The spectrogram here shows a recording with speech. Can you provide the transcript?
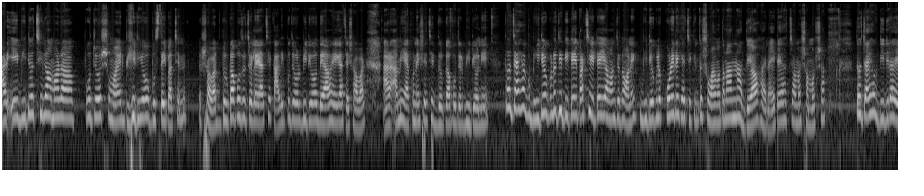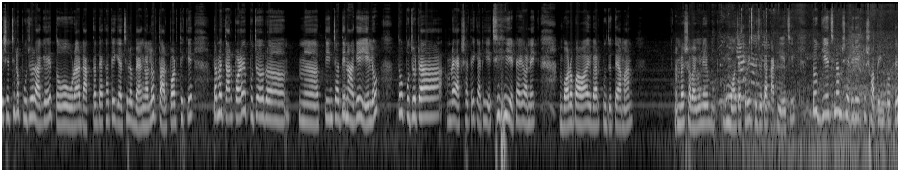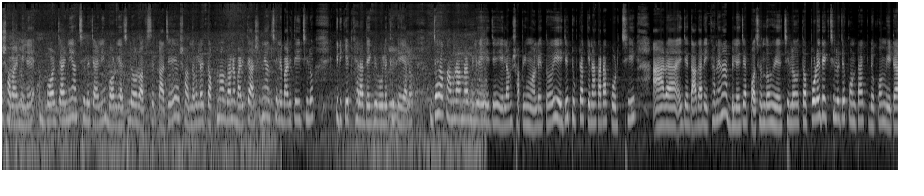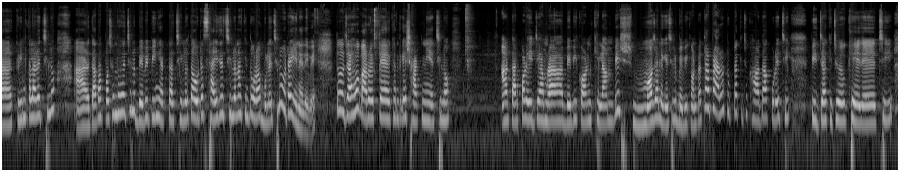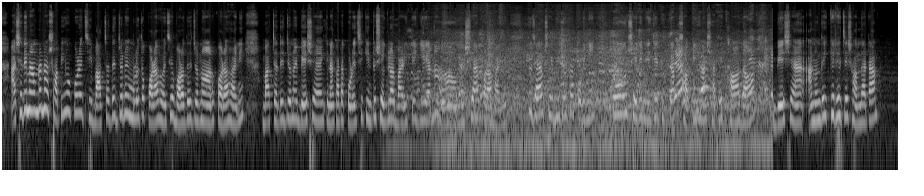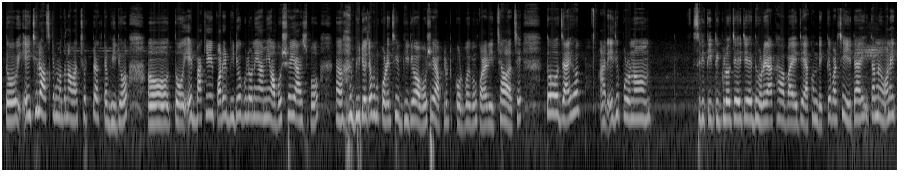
আর এই ভিডিও ছিল আমার পুজোর সময়ের ভিডিও বুঝতেই পাচ্ছেন সবার দুর্গা পুজো চলে গেছে কালী পুজোর ভিডিও দেওয়া হয়ে গেছে সবার। আর আমি এখন এসেছি দুর্গা পুজোর ভিডিও নিয়ে। তো যাই হোক ভিডিওগুলো যে দিতেই পারছি, এটাই আমার জন্য অনেক ভিডিওগুলো করে রেখেছি, কিন্তু সময় মতো আর না দেওয়া হয় না, এটাই হচ্ছে আমার সমস্যা। তো যাই হোক, দিদিরা এসেছিল পুজোর আগে, তো ওরা ডাক্তার দেখাতে গেছিল ব্যাঙ্গালোর, তারপর থেকে তারপরে তারপরে পুজোর তিন চার দিন আগে এলো। তো পুজোটা আমরা একসাথেই কাটিয়েছি, এটাই অনেক বড় পাওয়া এবার পুজোতে আমার। আমরা সবাই মিলে মজা করে পুজোটা কাটিয়েছি। তো গিয়েছিলাম সেদিনে একটু শপিং করতে সবাই মিলে। বর যায়নি আর ছেলে যায়নি, বর গেছিল ওর অফিসের কাজে। সন্ধ্যাবেলায় তখনও আমাদের বাড়িতে আসেনি আর ছেলে বাড়িতেই ছিল। ক্রিকেট খেলা দেখবে বলে থেকে গেল। যাই হোক, আমরা আমরা মিলে এই যে এলাম শপিং মলে তো এই যে টুকটাক কেনাকাটা করছি। আর এই যে দাদার এখানে না ব্লেজার পছন্দ হয়েছিল। তো পরে দেখছিল যে কোনটা কীরকম, এটা ক্রিম কালারের ছিল। আর দাদার পছন্দ হয়েছিল বেবি পিঙ্ক একটা ছিল। তা ওটা সাইজে ছিল না, কিন্তু ওরা বলেছিল ওটা এনে দেবে। তো যাই হোক, আরও একটা এখান থেকে শার্ট নিয়েছিল। আর তারপরে এই যে আমরা বেবি কর্ন খেলাম, বেশ মজা লেগেছিলো বেবি কর্নটা তারপর আরও টুকটাক কিছু খাওয়া দাওয়া করেছি পিৎজা কিছু খেয়েছি আর সেদিন আমরা না শপিংও করেছি, বাচ্চাদের জন্যই মূলত করা হয়েছে, বড়দের জন্য আর করা হয়নি। বাচ্চাদের জন্য বেশ কেনাকাটা করেছি, কিন্তু সেগুলো আর বাড়িতে গিয়ে না শেয়ার করা হয়নি। তো যাই হোক, সেই ভিডিওটা করিনি। তো সেদিন এই যে টুকটাক শপিং আর সাথে খাওয়া দাওয়া, বেশ আনন্দেই কেটেছে সন্ধ্যাটা। তো এই ছিল আজকের মতন আমার ছোট্ট একটা ভিডিও। তো এর বাকি পরের ভিডিওগুলো নিয়ে আমি অবশ্যই আসব। ভিডিও যখন করেছি, ভিডিও অবশ্যই আপলোড করব এবং করার ইচ্ছাও আছে। তো যাই হোক, আর এই যে পুরনো স্মৃতিগুলো যে যে ধরে রাখা বা এই যে এখন দেখতে পাচ্ছি এটাই তার অনেক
